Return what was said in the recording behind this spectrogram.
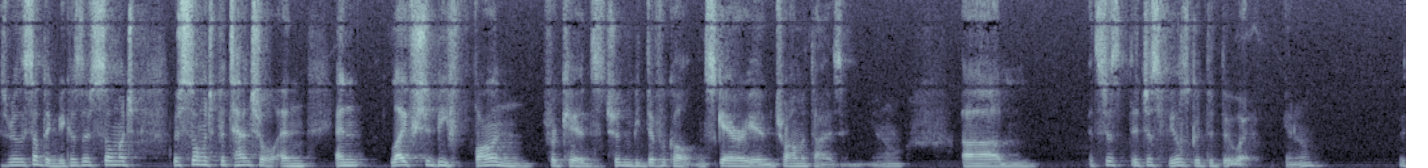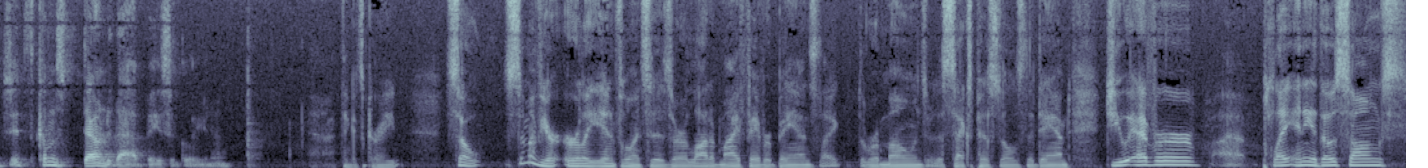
is really something because there's so much there's so much potential and and life should be fun for kids. It shouldn't be difficult and scary and traumatizing, you know. Um, it's just it just feels good to do it, you know. It, it comes down to that basically, you know. Yeah, I think it's great. So some of your early influences are a lot of my favorite bands like the Ramones or the Sex Pistols, the Damned. Do you ever uh, play any of those songs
